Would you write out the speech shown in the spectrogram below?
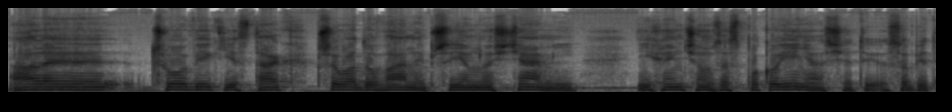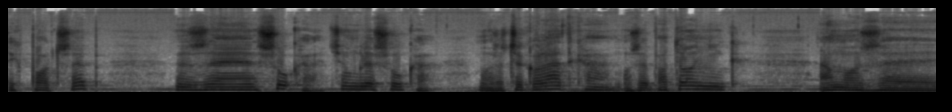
Ale człowiek jest tak przeładowany przyjemnościami i chęcią zaspokojenia się ty, sobie tych potrzeb, że szuka, ciągle szuka. Może czekoladka, może batonik, a może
